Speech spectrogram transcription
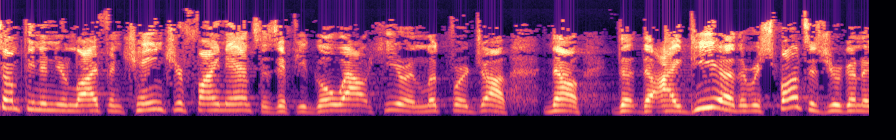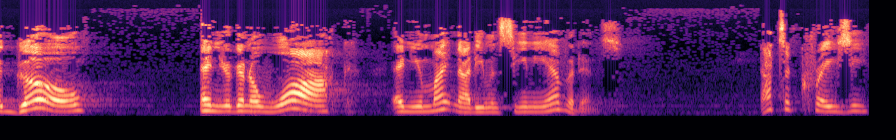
something in your life and change your finances if you go out here and look for a job. Now, the, the idea, the response is you're going to go and you're going to walk and you might not even see any evidence. That's a crazy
